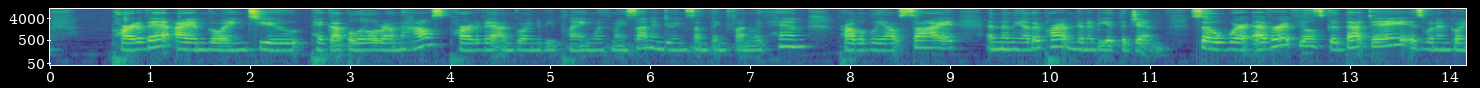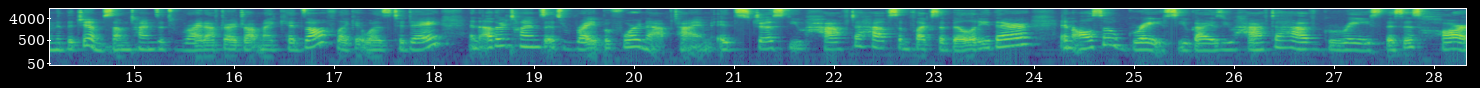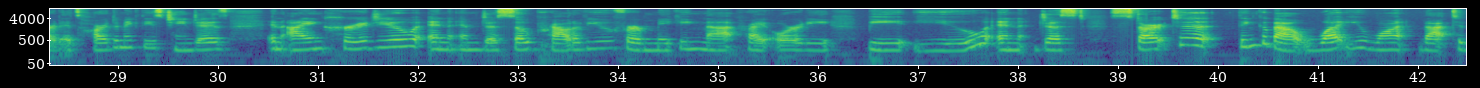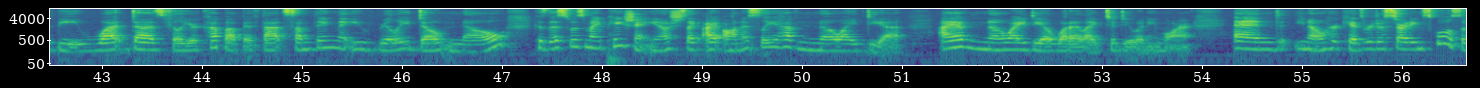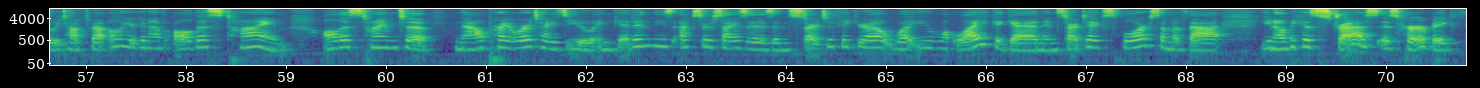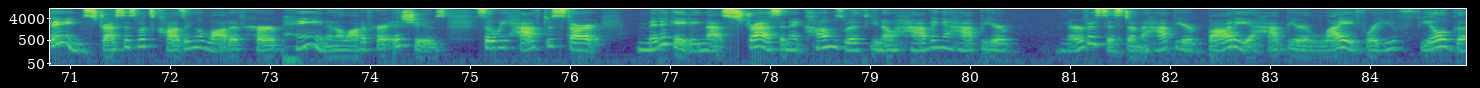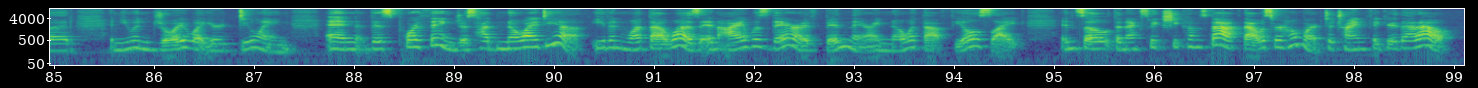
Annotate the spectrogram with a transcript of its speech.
Part of it, I am going to pick up a little around the house. Part of it, I'm going to be playing with my son and doing something fun with him, probably outside. And then the other part, I'm going to be at the gym. So wherever it feels good that day is when I'm going to the gym. Sometimes it's right after I drop my kids off, like it was today. And other times it's right before nap time. It's just you have to have some flexibility there and also grace. You guys, you have to have grace. This is hard. It's hard to make these changes and I encourage you and am just so proud of you for making that priority be you and just start to think about what you want that to be. What does fill your cup up? If that's something that you really don't know, because this was my patient, you know, she's like, I honestly have no idea. I have no idea what I like to do anymore. And, you know, her kids were just starting school. So we talked about, oh, you're going to have all this time, all this time to now prioritize you and get in these exercises and start to figure out what you like again and start to explore some of that, you know, because stress is her big thing. Stress is what's causing a lot of her pain and a lot of her issues. So we have to start mitigating that stress and it comes with, you know, having a happier nervous system, a happier body, a happier life where you feel good and you enjoy what you're doing. And this poor thing just had no idea even what that was. And I was there, I've been there, I know what that feels like. And so the next week she comes back, that was her homework to try and figure that out.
